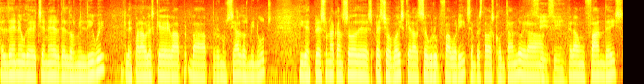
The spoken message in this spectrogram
el DNU de gener del 2018, les paraules que va, va pronunciar, dos minuts, i després una cançó de Special Boys, que era el seu grup favorit, sempre estava escoltant-lo, era, Sí, sí. era un fan d'ells,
